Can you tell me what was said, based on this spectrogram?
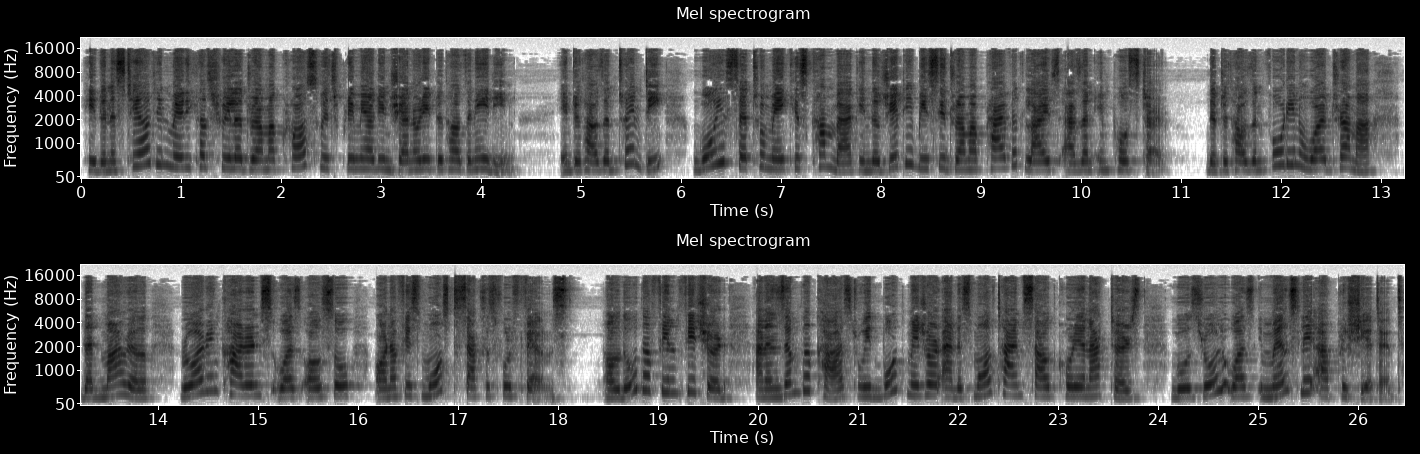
He then starred in medical thriller drama Cross which premiered in January 2018. In 2020, Go is set to make his comeback in the JTBC drama Private Lives as an imposter. The 2014 war drama The Admiral Roaring Currents was also one of his most successful films. Although the film featured an ensemble cast with both major and small-time South Korean actors, Go's role was immensely appreciated.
